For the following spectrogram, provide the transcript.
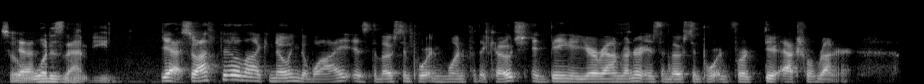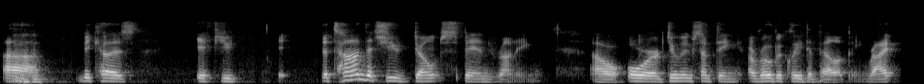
So, Yeah. what does that mean? Yeah, so I feel like knowing the why is the most important one for the coach, and being a year-round runner is the most important for the actual runner, uh, because if you, the time that you don't spend running, uh, or doing something aerobically developing, right?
